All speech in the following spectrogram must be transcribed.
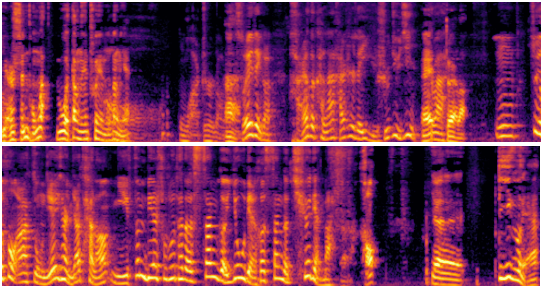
也是神童了。如果当年出现在当年，哦，我知道了。哎所以这个孩子看来还是得与时俱进，哎是吧？，对了，嗯，最后啊，总结一下你家太郎，你分别说出他的三个优点和三个缺点吧。好，呃，第一个优点，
